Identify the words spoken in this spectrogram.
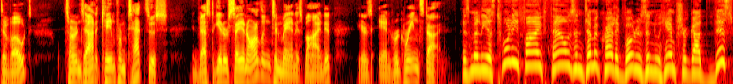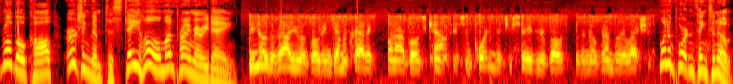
to vote? Turns out it came from Texas. Investigators say an Arlington man is behind it. Here's Andrew Greenstein. As many as 25,000 Democratic voters in New Hampshire got this robocall urging them to stay home on primary day. We know the value of voting Democratic when our votes count. It's important that you save your vote for the November election. One important thing to note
